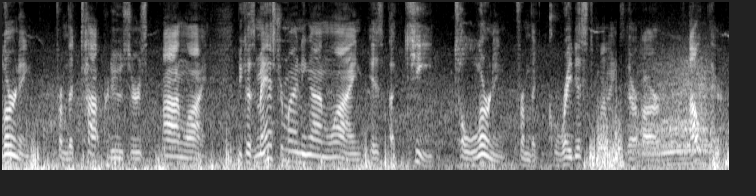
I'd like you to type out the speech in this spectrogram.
learning from the top producers online. Because masterminding online is a key to learning from the greatest minds there are out there?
